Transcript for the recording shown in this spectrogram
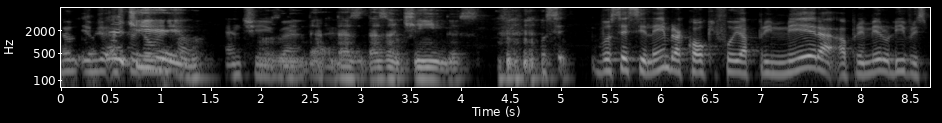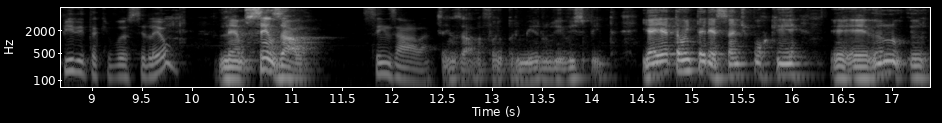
eu, eu, eu, é antigo, é antigo, é. das, das antigas. Você, você se lembra qual que foi a primeira, o primeiro livro espírita que você leu? Lembro, Senzala. Senzala. Senzala foi o primeiro livro espírita. E aí é tão interessante porque é, é eu, eu,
